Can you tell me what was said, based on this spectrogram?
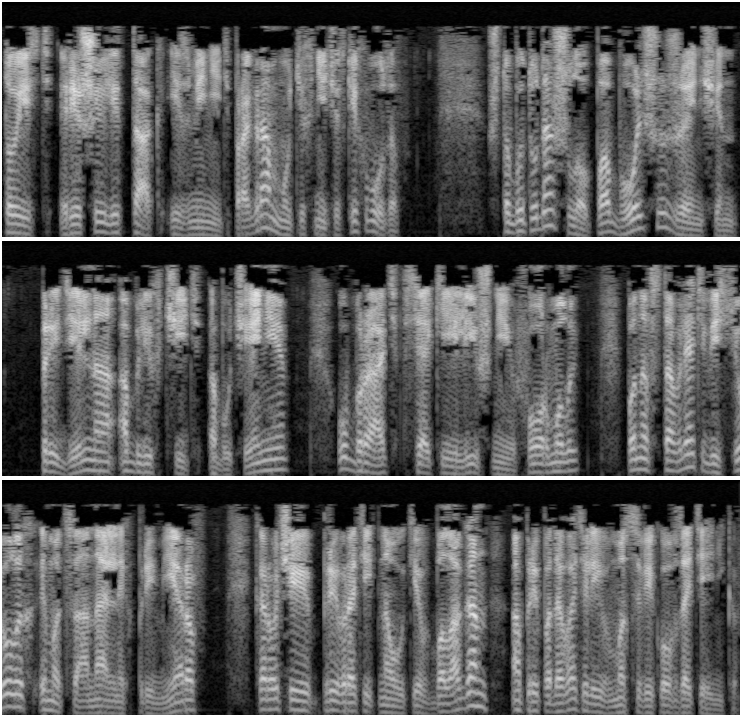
То есть решили так изменить программу технических вузов, чтобы туда шло побольше женщин, предельно облегчить обучение убрать всякие лишние формулы, понавставлять веселых эмоциональных примеров, короче, превратить науки в балаган, а преподавателей в массовиков-затейников.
